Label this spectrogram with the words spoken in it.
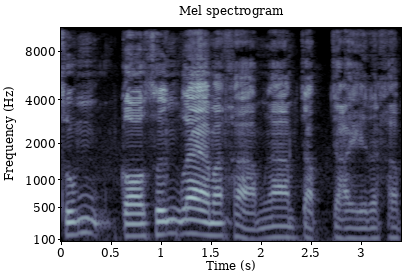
ซุ้มกอซึ้งแร่มะขามงามจับใจนะครับ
